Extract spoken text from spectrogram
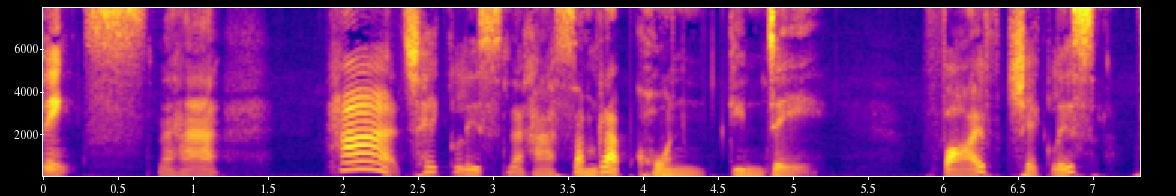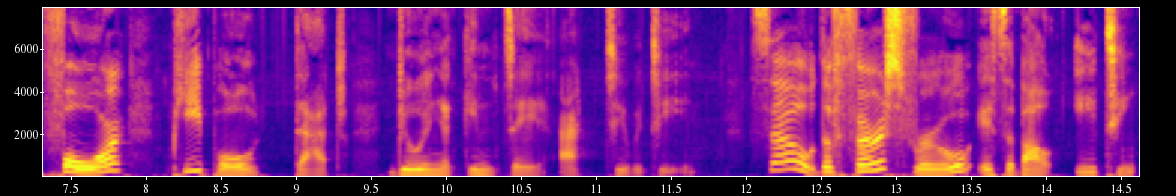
things นะคะ5 checklist นะคะสำหรับคนกินเจ five checklists for people that doing a กินเจ activity so the first rule is about eating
